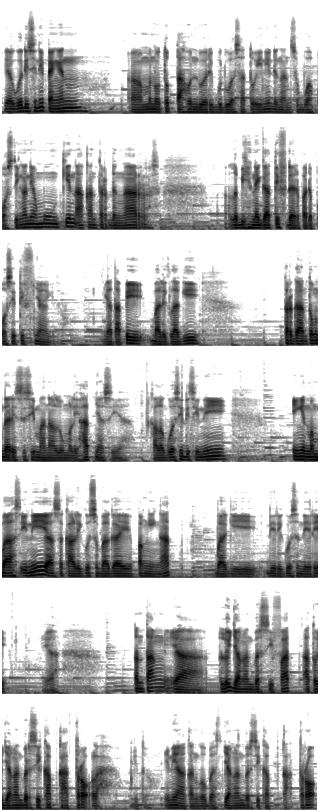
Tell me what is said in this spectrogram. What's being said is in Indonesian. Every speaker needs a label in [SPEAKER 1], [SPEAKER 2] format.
[SPEAKER 1] Ya gue di sini pengen uh, menutup tahun 2021 ini dengan sebuah postingan yang mungkin akan terdengar lebih negatif daripada positifnya gitu. Ya tapi balik lagi tergantung dari sisi mana lu melihatnya sih ya. Kalau gue sih di sini ingin membahas ini ya sekaligus sebagai pengingat bagi diri gue sendiri ya tentang ya lu jangan bersifat atau jangan bersikap katro lah gitu. Ini yang akan gue bahas. Jangan bersikap katro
